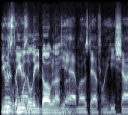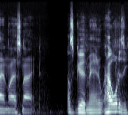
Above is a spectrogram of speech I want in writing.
He, was, the he was the lead dog last yeah, night. Yeah, most definitely, he shined last night. That's good, man. How old is he?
